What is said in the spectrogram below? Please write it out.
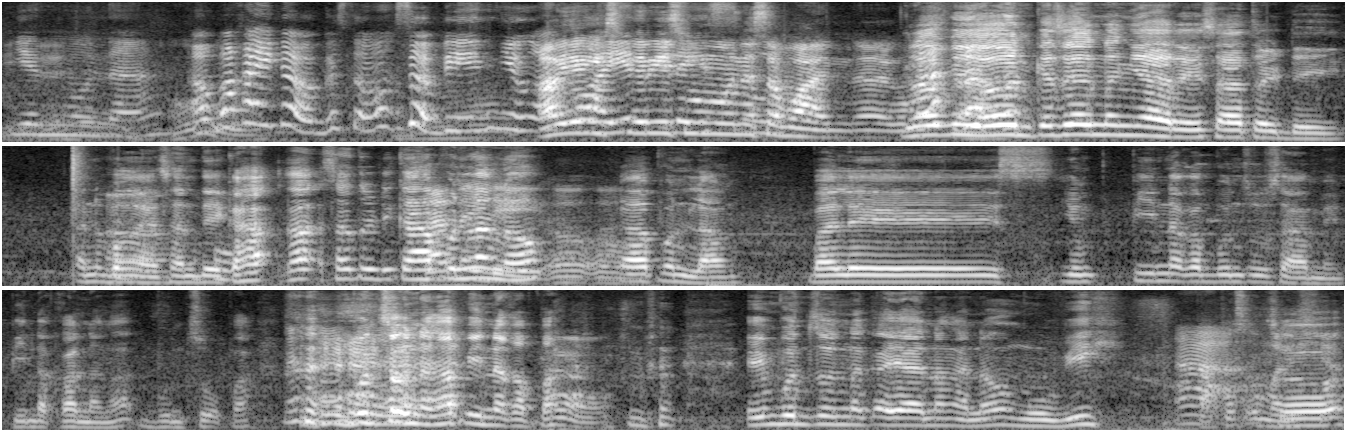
Yeah. muna. Oh, baka ikaw, gusto mong sabihin yung Ah, yung A Quiet experience mo Place muna sa one. Ah, Grabe yun, kasi ang nangyari, Saturday. Ano ba nga, Ah. Sunday? Kaha- ka- Saturday, kahapon lang, no? Saturday, oo. Kahapon lang. Bale, s- yung pinaka-bunso sa amin, pinaka na nga, bunso pa. bunso na nga, pinaka pa. Oo. yung bunso nag-aya ng ano, movie. Ah, Tapos umalis So, siya.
